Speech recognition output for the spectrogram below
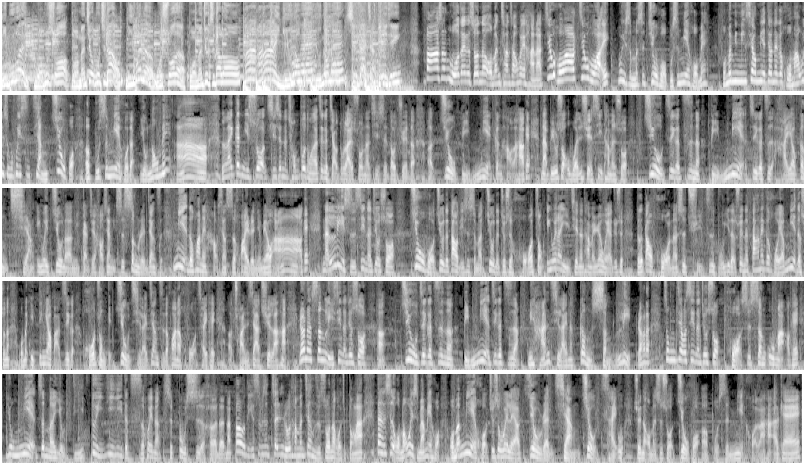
你不问，我不说，我们就不知道。你问了，我说了，我们就知道喽。My my you know me you know me，现在讲给你听。发生火灾的时候呢，我们常常会喊啊救火啊救火啊！哎，为什么是救火不是灭火咩？我们明明是要灭掉那个火吗？为什么会是讲救火而不是灭火的？You know me 啊，来跟你说，其实呢，从不同的这个角度来说呢，其实都觉得呃救比灭更好了哈。OK，那比如说文学系，他们说救这个字呢比灭这个字还要更强，因为救呢你感觉好像你是圣人这样子，灭的话呢好像是坏人，有没有啊？OK，那历史系呢就说救火救的到底是什么？救的就是火种，因为呢以前呢他们认为啊。就是得到火呢是取之不易的，所以呢，当那个火要灭的时候呢，我们一定要把这个火种给救起来，这样子的话呢，火才可以呃传下去了哈。然后呢，生理性呢就是说啊。救这个字呢，比灭这个字啊，你喊起来呢更省力。然后呢，宗教系呢就说火是圣物嘛，OK，用灭这么有敌对意义的词汇呢是不适合的。那到底是不是真如他们这样子说呢？我就不懂啦。但是我们为什么要灭火？我们灭火就是为了要救人、抢救财物，所以呢，我们是说救火而不是灭火啦哈，OK。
